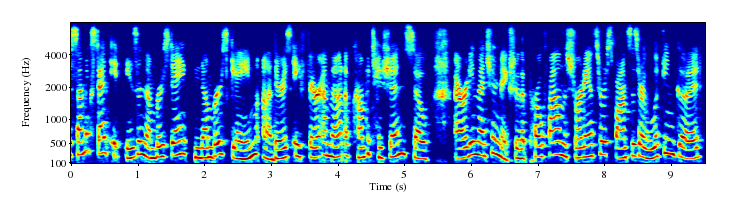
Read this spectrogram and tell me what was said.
to some extent, it is a numbers day, numbers game. Uh, there is a fair amount of competition. So I already mentioned, make sure the profile and the short answer responses are looking good.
